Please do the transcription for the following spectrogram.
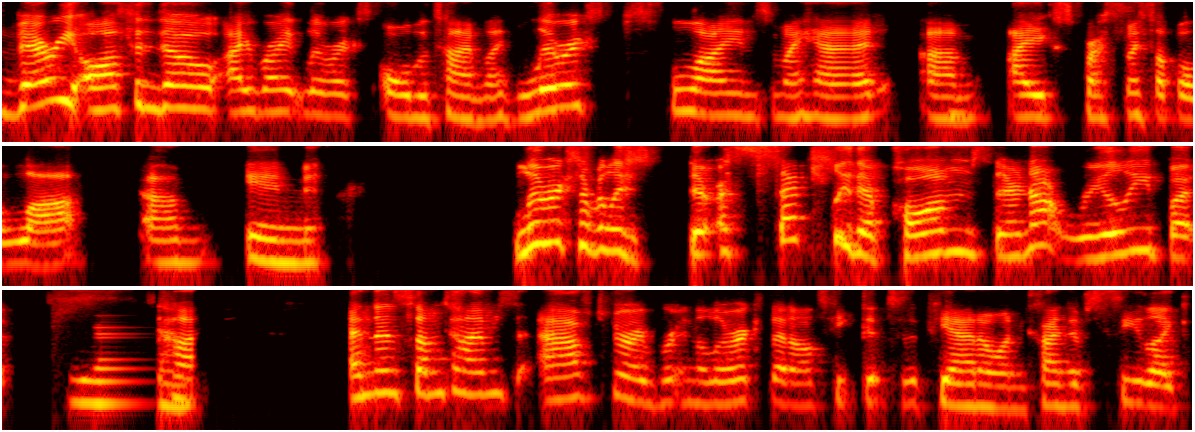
very often though i write lyrics all the time. Like lyrics fly into my head. Um, i express myself a lot um, in lyrics are really just they're essentially they're poems. They're not really but yeah. and then sometimes after i've written the lyric then i'll take it to the piano and kind of see like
